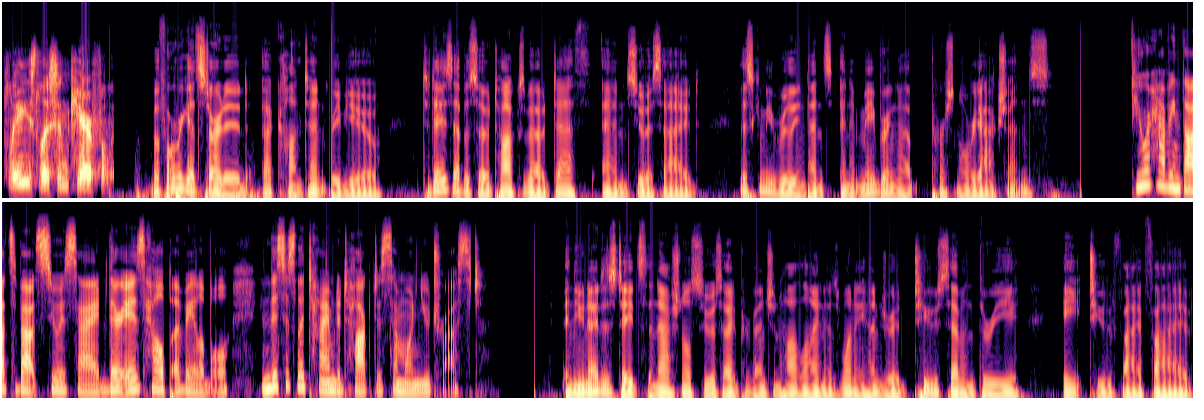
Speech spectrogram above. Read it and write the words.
Please listen carefully. Before we get started, a content preview. Today's episode talks about death and suicide. This can be really intense and it may bring up personal reactions. If you are having thoughts about suicide, there is help available, and this is the time to talk to someone you trust. In the United States, the National Suicide Prevention Hotline is 1 800 273 8255.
